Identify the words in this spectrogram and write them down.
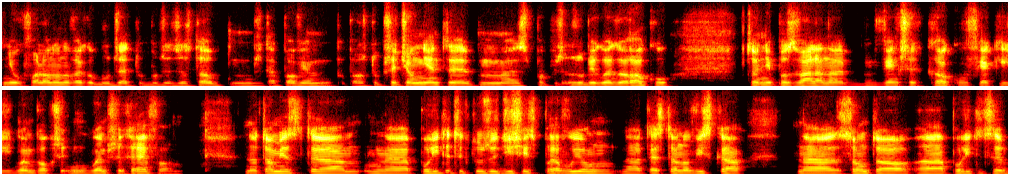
nie uchwalono nowego budżetu. Budżet został, że tak powiem, po prostu przeciągnięty z, z ubiegłego roku, co nie pozwala na większych kroków, jakichś głębszych reform. Natomiast e, politycy, którzy dzisiaj sprawują te stanowiska, E, są to e, politycy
